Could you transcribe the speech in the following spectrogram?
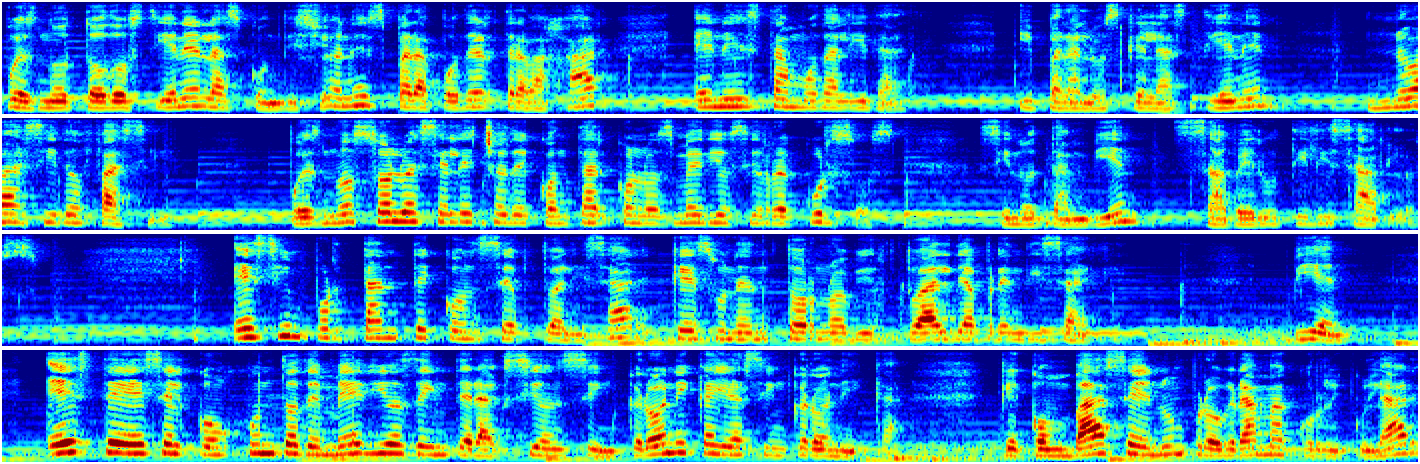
pues no todos tienen las condiciones para poder trabajar en esta modalidad. Y para los que las tienen, no ha sido fácil, pues no solo es el hecho de contar con los medios y recursos, sino también saber utilizarlos. Es importante conceptualizar qué es un entorno virtual de aprendizaje. Bien, este es el conjunto de medios de interacción sincrónica y asincrónica que con base en un programa curricular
